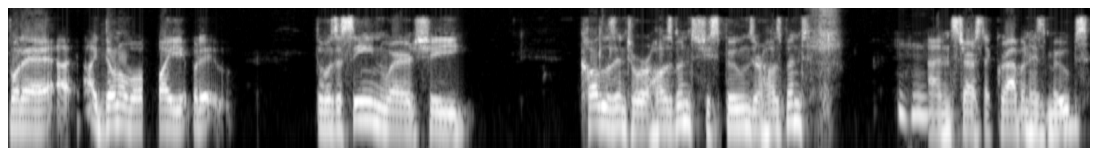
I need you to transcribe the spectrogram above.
but uh, I, I don't know why. But it, there was a scene where she cuddles into her husband. She spoons her husband and starts like grabbing his moobs.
